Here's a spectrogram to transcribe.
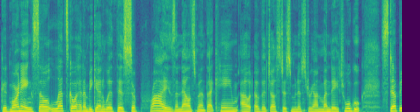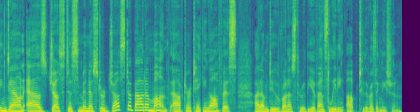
Good morning. So let's go ahead and begin with this surprise announcement that came out of the Justice Ministry on Monday. Cho stepping down as Justice Minister just about a month after taking office. Adam, do run us through the events leading up to the resignation.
